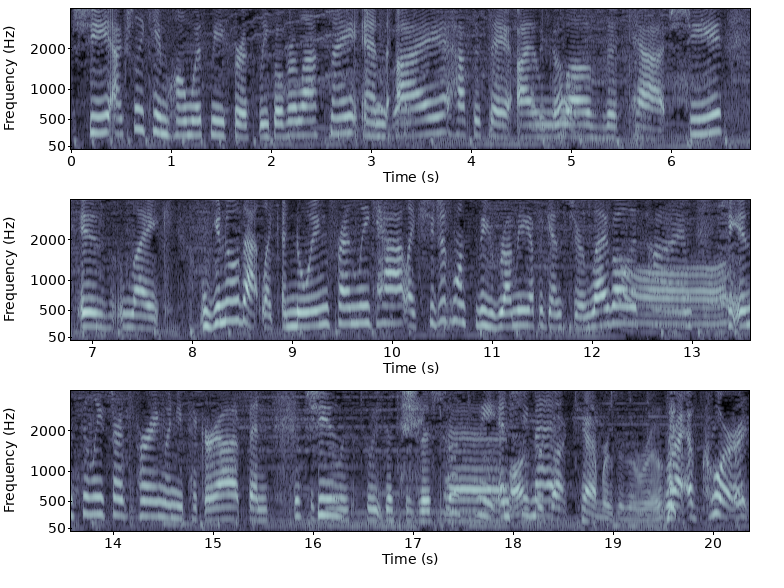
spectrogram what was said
she actually came home with me for a sleepover last night, and I have to say, I How'd it go? love this cat. She is like. You know that like annoying friendly cat? Like she just wants to be rubbing up against your leg all the time. She instantly starts purring when you pick her up, and This is she's really sweet disposition. so sweet. And As long she as met not cameras in the room. Right, of course,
